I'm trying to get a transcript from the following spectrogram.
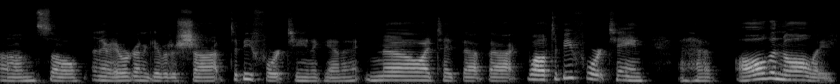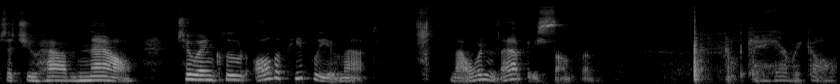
Um, so anyway, we're going to give it a shot. To be 14 again, I, no, I take that back. Well, to be 14 and have all the knowledge that you have now to include all the people you met. Now, wouldn't that be something? Okay, here we go.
